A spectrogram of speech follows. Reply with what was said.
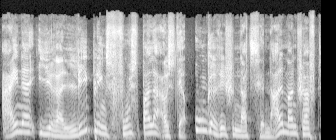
einer ihrer Lieblingsfußballer aus der ungarischen Nationalmannschaft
